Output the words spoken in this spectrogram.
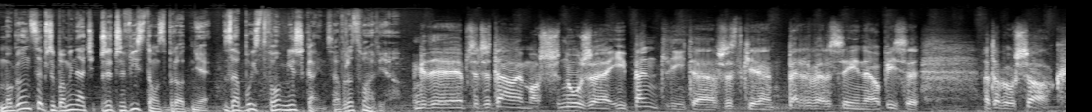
mogące przypominać rzeczywistą zbrodnię zabójstwo mieszkańca Wrocławia. Gdy przeczytałem o sznurze i pętli te wszystkie perwersyjne opisy, no to był szok.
